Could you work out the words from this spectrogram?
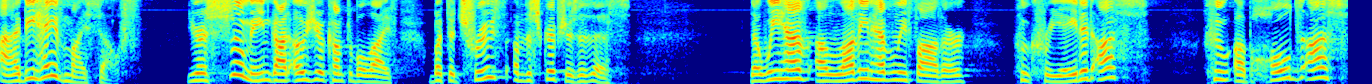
I behave myself. You're assuming God owes you a comfortable life. But the truth of the scriptures is this that we have a loving Heavenly Father who created us, who upholds us,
